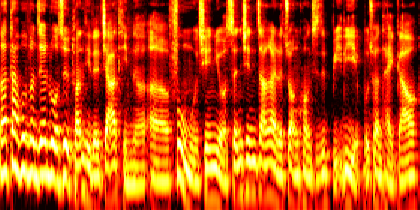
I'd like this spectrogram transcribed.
那大部分这些弱势团体的家庭呢，呃，父母亲有身心障碍的状况，其实比例也不算太高。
